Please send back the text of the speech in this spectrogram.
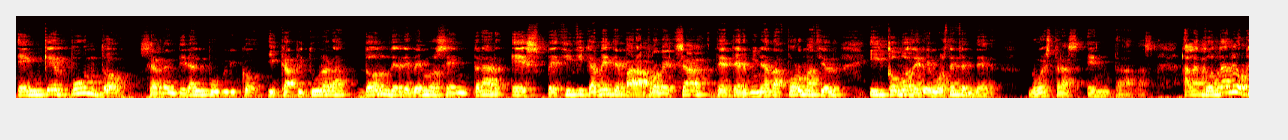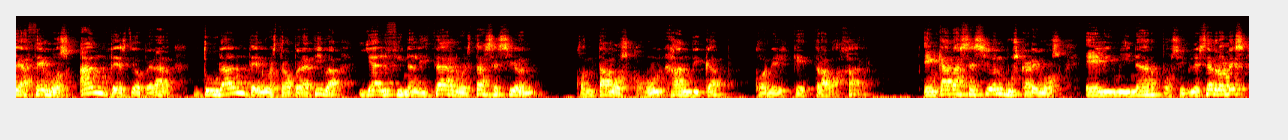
en qué punto se rendirá el público y capitulará, dónde debemos entrar específicamente para aprovechar determinada formación y cómo debemos defender nuestras entradas. Al acotar lo que hacemos antes de operar, durante nuestra operativa y al finalizar nuestra sesión, contamos con un handicap con el que trabajar. En cada sesión buscaremos eliminar posibles errores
